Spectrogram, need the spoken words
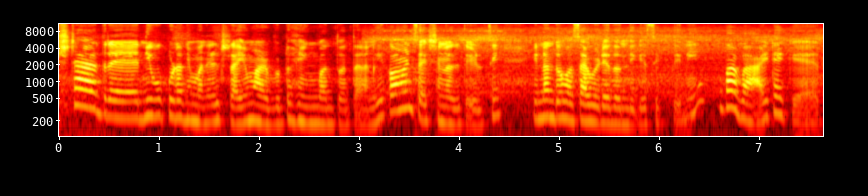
ಇಷ್ಟ ಆದರೆ ನೀವು ಕೂಡ ನಿಮ್ಮ ಮನೇಲಿ ಟ್ರೈ ಮಾಡಿಬಿಟ್ಟು ಹೆಂಗೆ ಬಂತು ಅಂತ ನನಗೆ ಕಾಮೆಂಟ್ ಸೆಕ್ಷನಲ್ಲಿ ತಿಳಿಸಿ. ಇನ್ನೊಂದು ಹೊಸ ವಿಡಿಯೋದೊಂದಿಗೆ ಸಿಗ್ತೀನಿ. ಬಾಯ್ ಬಾಯ್ ಟೇಕ್ ಕೇರ್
